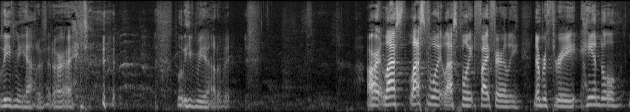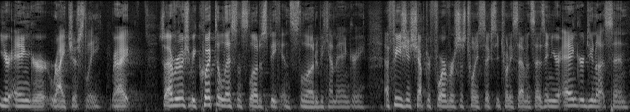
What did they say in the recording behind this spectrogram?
Leave me out of it, all right? Leave me out of it. All right, last, last point, last point, fight fairly. Number three, handle your anger righteously, right? So everyone should be quick to listen, slow to speak, and slow to become angry. Ephesians chapter 4, verses 26 through 27 says, In your anger, do not sin.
